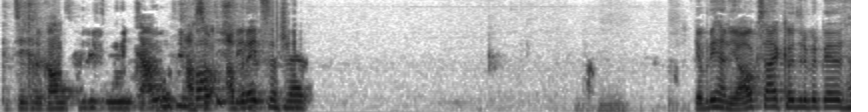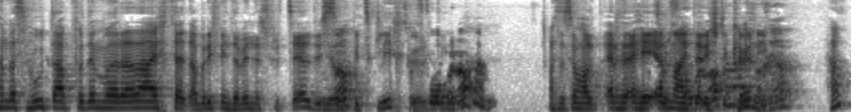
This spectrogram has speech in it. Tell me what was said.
Gibt sicher ganz viele Leute, die mich auch unsympathisch Also, aber finden. jetzt noch schnell. Ja, aber ich habe ja auch gesagt, als wir darüber geredet haben, dass Hut ab von dem, was er erreicht hat. Aber ich finde, wenn er es erzählt, ist es so Ja, ein bisschen gleichgültig. Also so halt, er, hey, er meint, er ist der König. einfach, Ja.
